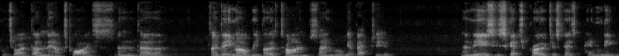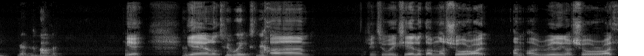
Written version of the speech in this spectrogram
which I've done now twice, and uh, they've emailed me both times saying we'll get back to you. And the Easy Sketch Pro just has pending written above it. Yeah. Yeah. Look. Two weeks now. Um, it's been two weeks. Yeah, look, I'm not sure. I, I'm, I'm really not sure. I, th-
